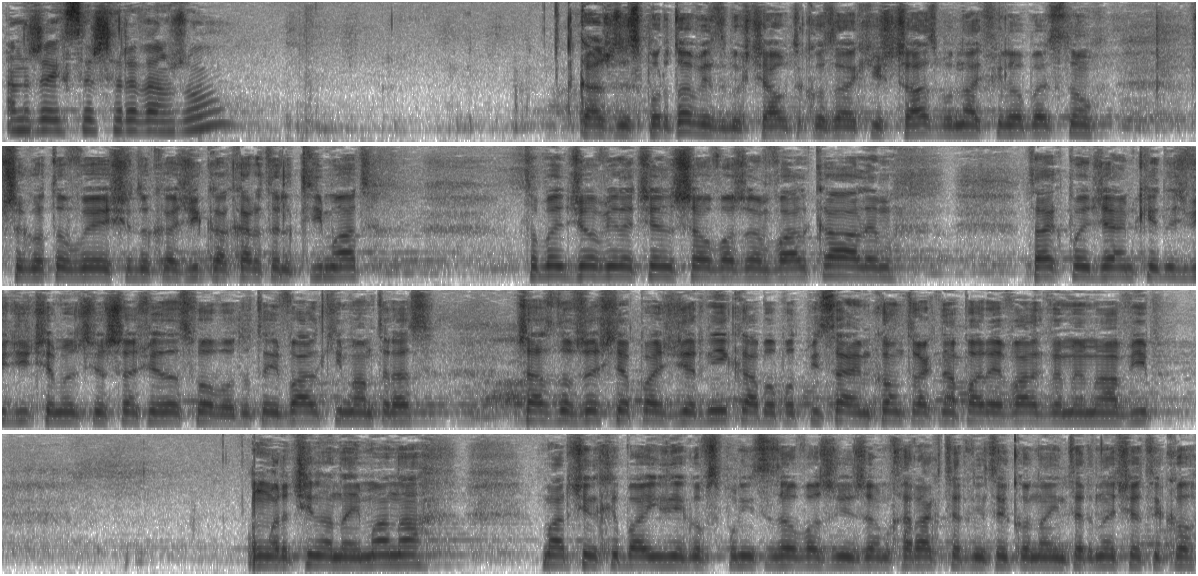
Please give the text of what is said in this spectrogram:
Andrzej, chcesz rewanżu? Każdy sportowiec by chciał, tylko za jakiś czas, bo na chwilę obecną przygotowuje się do Kazika Kartel Klimat. To będzie o wiele cięższa, uważam, walka, ale tak jak powiedziałem kiedyś, widzicie, możecie szczęście za słowo. Do tej walki mam teraz czas do września, października, bo podpisałem kontrakt na parę walk w MMA VIP u Marcina Najmana. Marcin chyba i jego wspólnicy zauważyli, że mam charakter nie tylko na internecie, tylko,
